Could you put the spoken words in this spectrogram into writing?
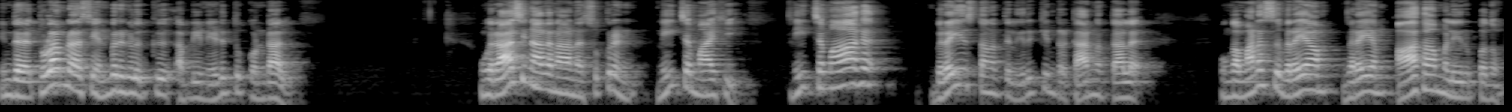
இந்த துலாம் ராசி அன்பர்களுக்கு அப்படின்னு எடுத்துக்கொண்டால் உங்கள் ராசிநாதனான சுக்ரன் நீச்சமாகி நீச்சமாக விரயஸ்தானத்தில் இருக்கின்ற காரணத்தால் உங்கள் மனசு விரையாம் விரயம் ஆகாமல் இருப்பதும்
